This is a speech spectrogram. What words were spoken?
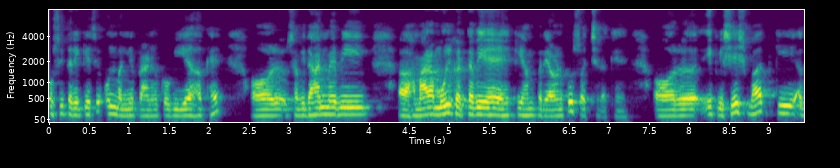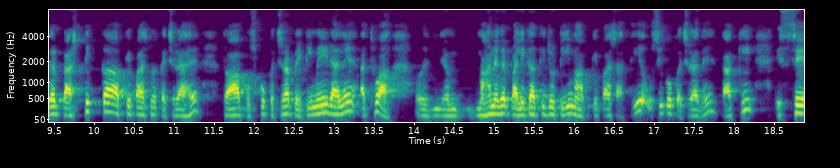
उसी तरीके से उन वन्य प्राणियों को भी यह हक है। और संविधान में भी अ, हमारा मूल कर्तव्य है कि हम पर्यावरण को स्वच्छ रखें। और एक विशेष बात कि अगर प्लास्टिक का आपके पास में कचरा है तो आप उसको कचरा पेटी में ही डालें अथवा महानगर पालिका की जो टीम आपके पास आती है उसी को कचरा दें ताकि इससे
